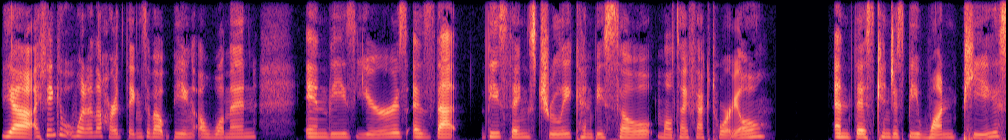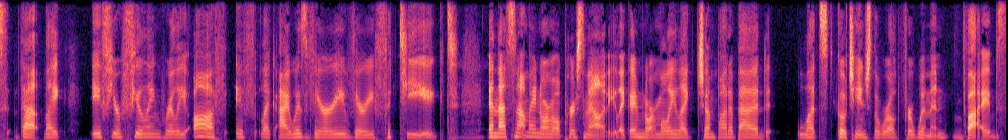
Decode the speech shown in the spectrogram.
Yeah, I think one of the hard things about being a woman in these years is that these things truly can be so multifactorial. And this can just be one piece that, like, if you're feeling really off, if like I was very, very fatigued, mm-hmm. And that's not my normal personality. Like, I'm normally like jump out of bed, let's go change the world for women vibes.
